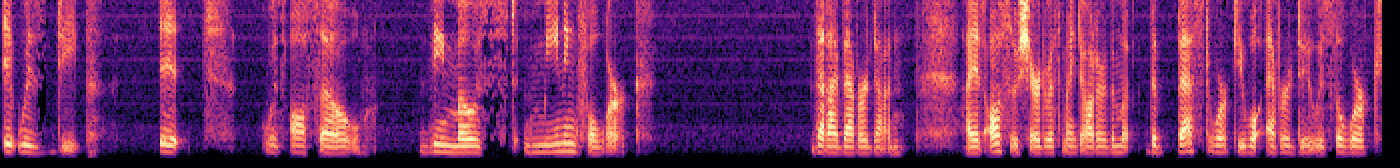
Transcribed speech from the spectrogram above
it was deep it was also the most meaningful work that I've ever done. I had also shared with my daughter the, the best work you will ever do is the work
